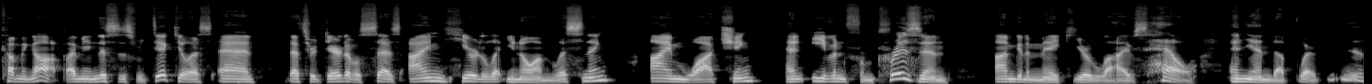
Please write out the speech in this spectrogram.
coming up. I mean this is ridiculous. And that's where daredevil says i'm here to let you know i'm listening. I'm watching. And even from prison I'm going to make your lives hell. And you end up where eh,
